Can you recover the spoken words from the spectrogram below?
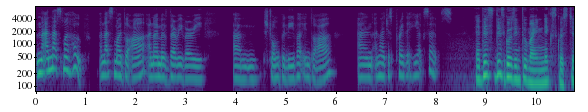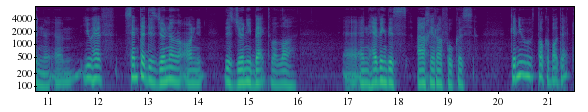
and that's my hope and that's my dua and i'm a very very um strong believer in dua and and i just pray that he accepts. And this this goes into my next question. Um you have centered this journal on this journey back to allah and having this akhirah focus. Can you talk about that?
